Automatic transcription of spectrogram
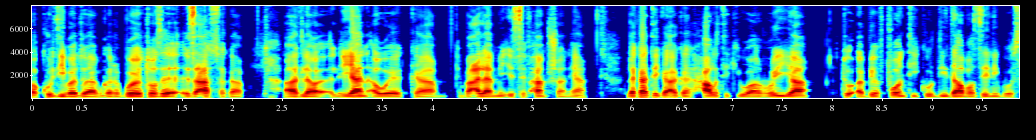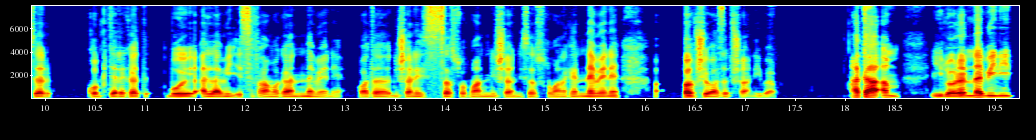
بە کوردی بە دوای بگەڕ بۆیە تۆزێ ئزعاسەکە یان ئەوەیە کە بە علامی ئیسف هەمشانە لە کاتێکە ئەگەر حاڵەتێکی وا ڕوویە تۆ ئەبێ فۆنتی کوردی دابەزێنی بۆ سەر کۆمپیوتەرەکەت بۆی ئەلامی ئیسفامەکان نەمێنێ واتە نیشانی سەر سوڕمان نیشانی سەر سوڕمانەکە نەمێنێ بەم شێوازە پیشانی بە هەتا ئەم ئیرۆرە نەبینیت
